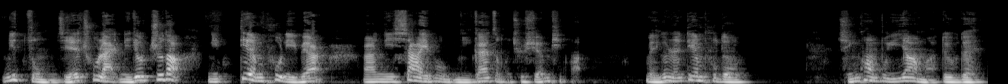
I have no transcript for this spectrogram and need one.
你总结出来，你就知道你店铺里边啊，你下一步你该怎么去选品了。每个人店铺的情况不一样嘛，对不对？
